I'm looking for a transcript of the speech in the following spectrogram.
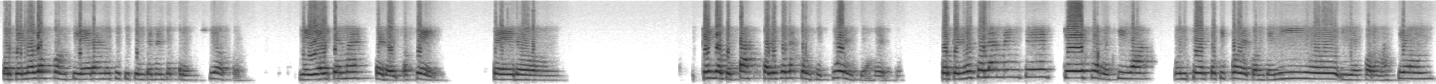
porque no los consideran lo suficientemente prestigiosos. Y ahí el tema es, pero, ok, pero, ¿qué es lo que pasa? ¿Cuáles son las consecuencias de eso? Porque no es solamente que se reciba un cierto tipo de contenido y de formación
